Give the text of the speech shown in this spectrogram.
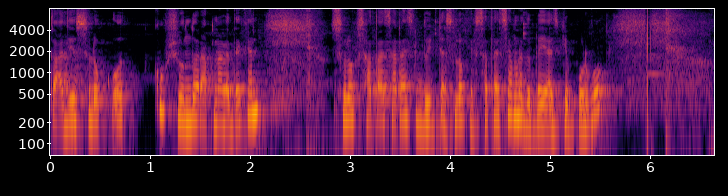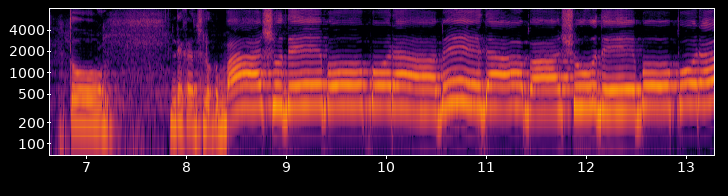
তো আজকের শ্লোক খুব সুন্দর আপনারা দেখেন। শ্লোক সাতাশ, আঠাশ, দুইটা শ্লোক একসাথে আছে, আমরা দুটোই আজকে পড়ব। তো দেখেন শ্লোক, বাসুদেব পরা বেদা, বাসুদেব পরা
